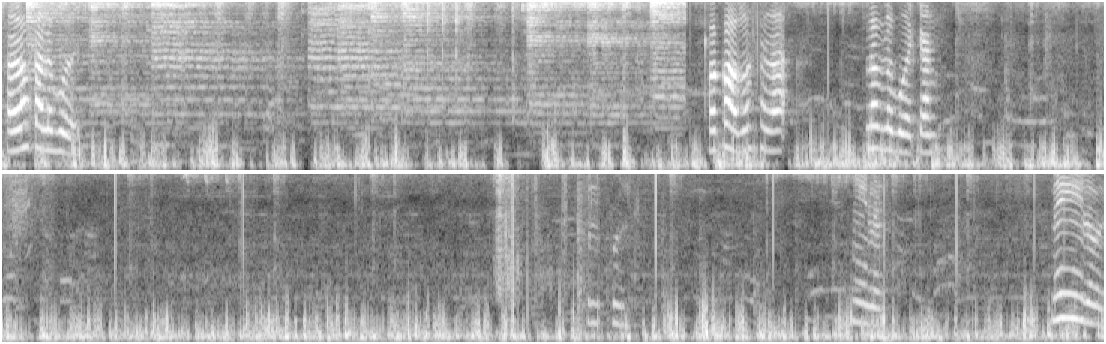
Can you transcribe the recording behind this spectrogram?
เราต้องการระเบิดประกอบรถเสร็จละเริ่มระเบิดกัน เปิดเปิดนี่เลย นี่เลย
